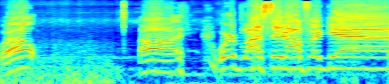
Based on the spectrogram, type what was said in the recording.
Well, uh, we're blasting off again.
